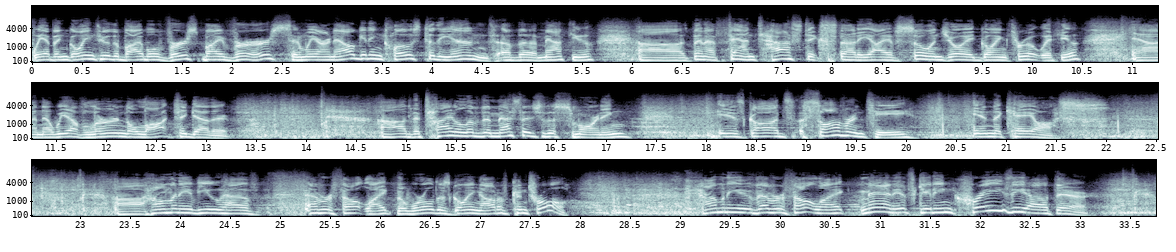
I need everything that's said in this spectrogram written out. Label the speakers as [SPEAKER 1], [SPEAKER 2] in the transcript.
[SPEAKER 1] We have been going through the Bible verse by verse, and we are now getting close to the end of the Matthew. Uh, it's been a fantastic study. I have so enjoyed going through it with you, and uh, we have learned a lot together. Uh, the title of the message this morning is God's sovereignty in the chaos. Uh, how many of you have ever felt like the world is going out of control? How many of you have ever felt like, man, it's getting crazy out there?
